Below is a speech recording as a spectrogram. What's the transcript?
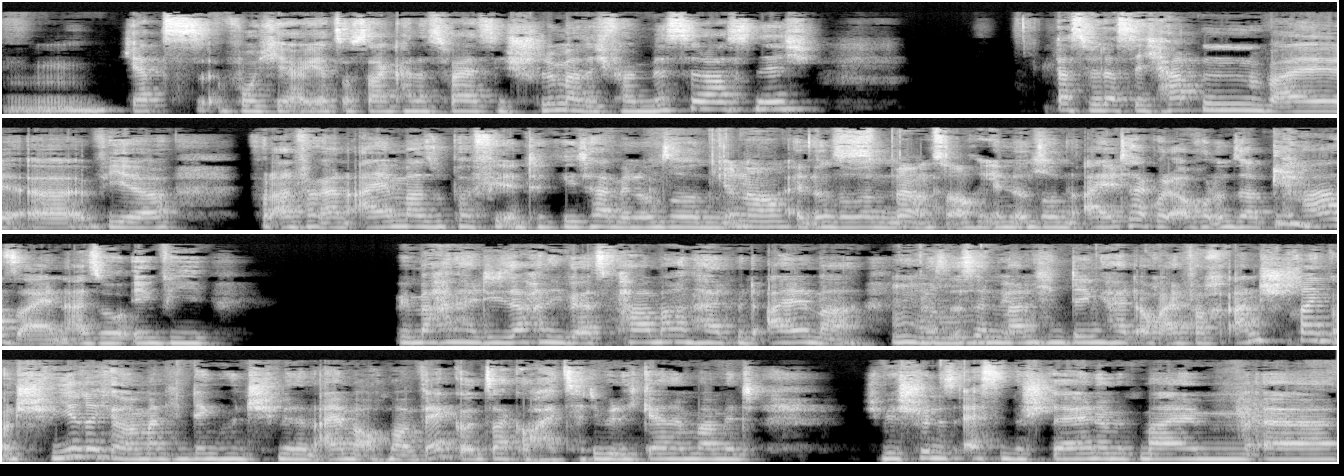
ähm, jetzt, wo ich ja jetzt auch sagen kann, das war jetzt nicht schlimm, also ich vermisse das nicht, dass wir das nicht hatten, weil äh, wir von Anfang an einmal super viel integriert haben in unseren, Genau, in unseren, in ähnlich. unseren Alltag oder auch in unser Paarsein. Also irgendwie, wir machen halt die Sachen, die wir als Paar machen, halt mit Alma. Mhm. Das ist in Ja. manchen Dingen halt auch einfach anstrengend und schwierig, aber in manchen Dingen wünsche ich mir dann Alma auch mal weg und sag, oh, jetzt hätte ich gerne mal mit mir schönes Essen bestellen und mit meinem äh,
